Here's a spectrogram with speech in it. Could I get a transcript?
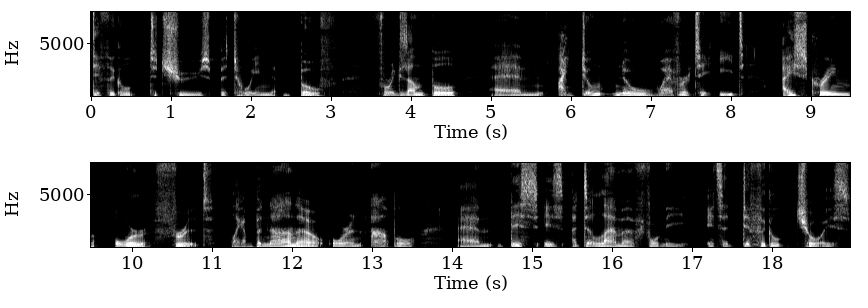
difficult to choose between both, for example, um, I don't know whether to eat ice cream or fruit, like a banana or an apple. Um, this is a dilemma for me. It's a difficult choice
